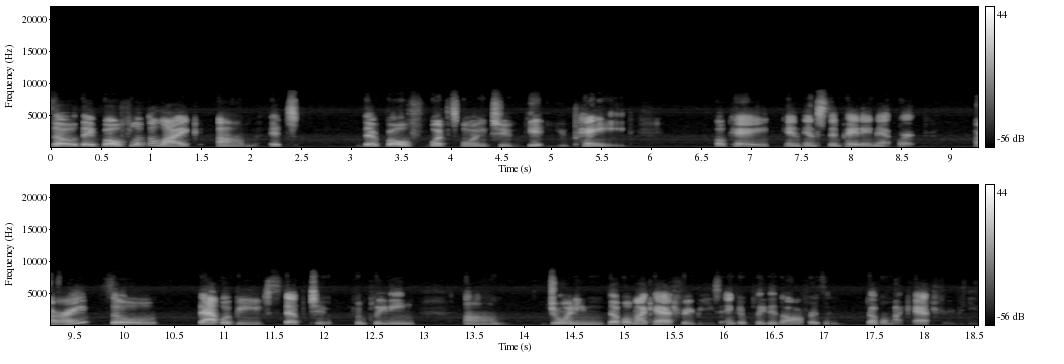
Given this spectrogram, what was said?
So they both look alike. Um, it's they're both what's going to get you paid, okay, in Instant Payday Network. All right, so that would be step two, completing, um, joining Double My Cash Freebies and completing the offers in Double My Cash Freebies.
